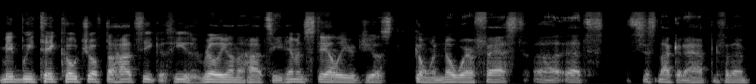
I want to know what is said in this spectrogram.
Maybe we take coach off the hot seat because he's really on the hot seat. Him and Staley are just going nowhere fast. Uh, that's it's just not going to happen for them.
